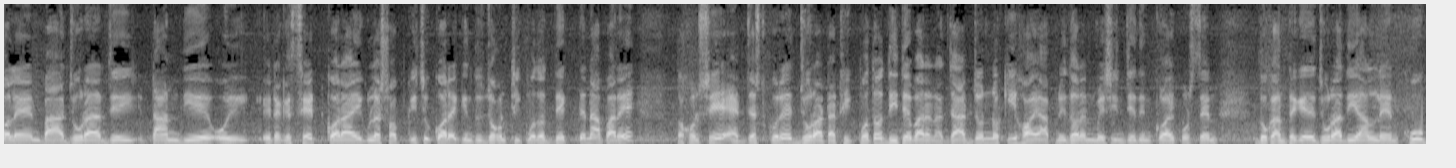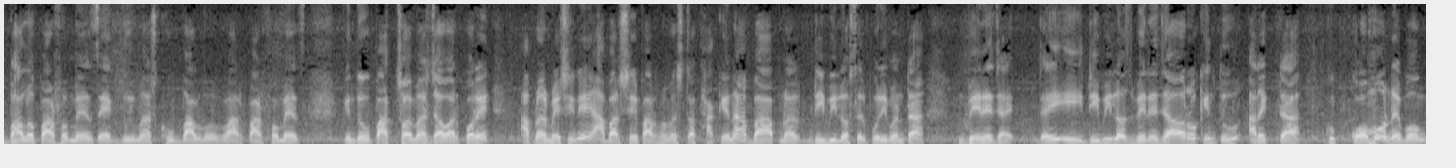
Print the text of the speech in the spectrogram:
বলেন বা জোড়ার যেই টান দিয়ে ওই এটাকে সেট করা, এগুলো সব কিছু করে, কিন্তু যখন ঠিকমতো দেখতে না পারে, তখন সে অ্যাডজাস্ট করে জোড়াটা ঠিকমতো দিতে পারে না। যার জন্য কি হয়, আপনি ধরেন মেশিন যেদিন ক্রয় করছেন, দোকান থেকে জোড়া দিয়ে আনলেন, খুব ভালো পারফরমেন্স এক দুই মাস খুব ভালো পারফরমেন্স কিন্তু পাঁচ ছয় মাস যাওয়ার পরে আপনার মেশিনে আবার সেই পারফরমেন্সটা থাকে না বা আপনার ডিবি লসের পরিমাণটা বেড়ে যায়। এই- এই ডিবি লস বেড়ে যাওয়ারও কিন্তু আরেকটা খুব কমন এবং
